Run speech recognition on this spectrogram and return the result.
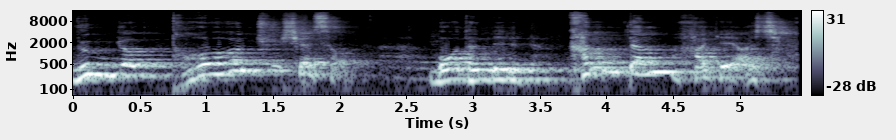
능력 더 주셔서 모든 일 감당하게 하시고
